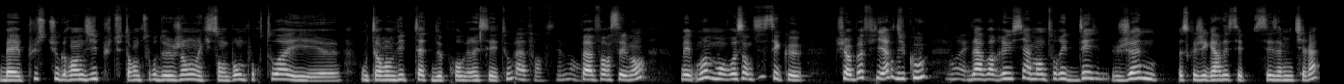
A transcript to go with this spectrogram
ben, plus tu grandis, plus tu t'entoures de gens qui sont bons pour toi et euh, où tu as envie peut-être de progresser et tout. Pas forcément. Pas forcément. Mais moi, mon ressenti, c'est que je suis un peu fière du coup Ouais. d'avoir réussi à m'entourer des jeunes, parce que j'ai gardé ces, ces amitiés-là,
